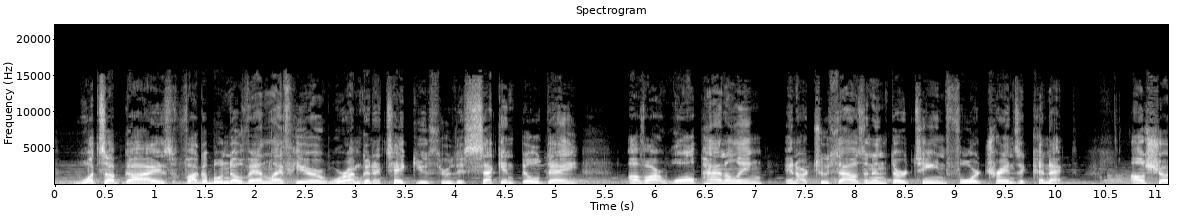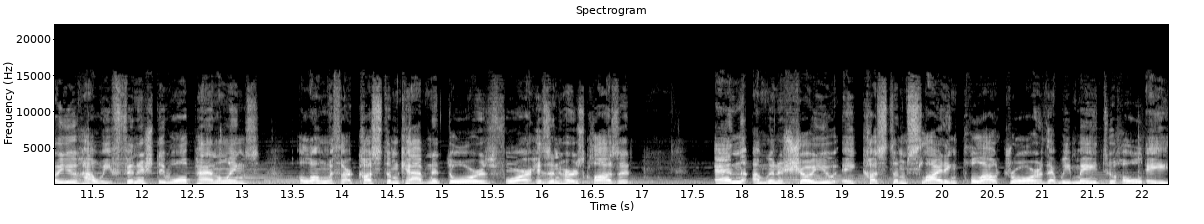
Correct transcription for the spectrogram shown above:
What's up, guys? Vagabundo Van Life here, where I'm going to take you through the second build day of our wall paneling in our 2013 Ford Transit Connect. I'll show you how we finished the wall panelings along with our custom cabinet doors for our His and Hers closet and I'm going to show you a custom sliding pull-out drawer that we made to hold a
